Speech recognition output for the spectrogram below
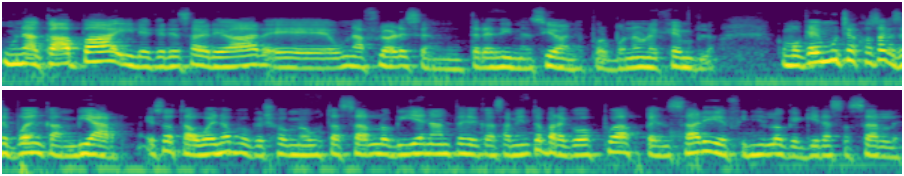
una capa y le querés agregar eh, unas flores en tres dimensiones, por poner un ejemplo. Como que hay muchas cosas que se pueden cambiar. Eso está bueno porque yo me gusta hacerlo bien antes del casamiento para que vos puedas pensar y definir lo que quieras hacerle.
